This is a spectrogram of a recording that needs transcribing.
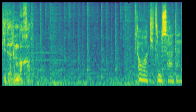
Gidelim bakalım. O vakit müsaadenle.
